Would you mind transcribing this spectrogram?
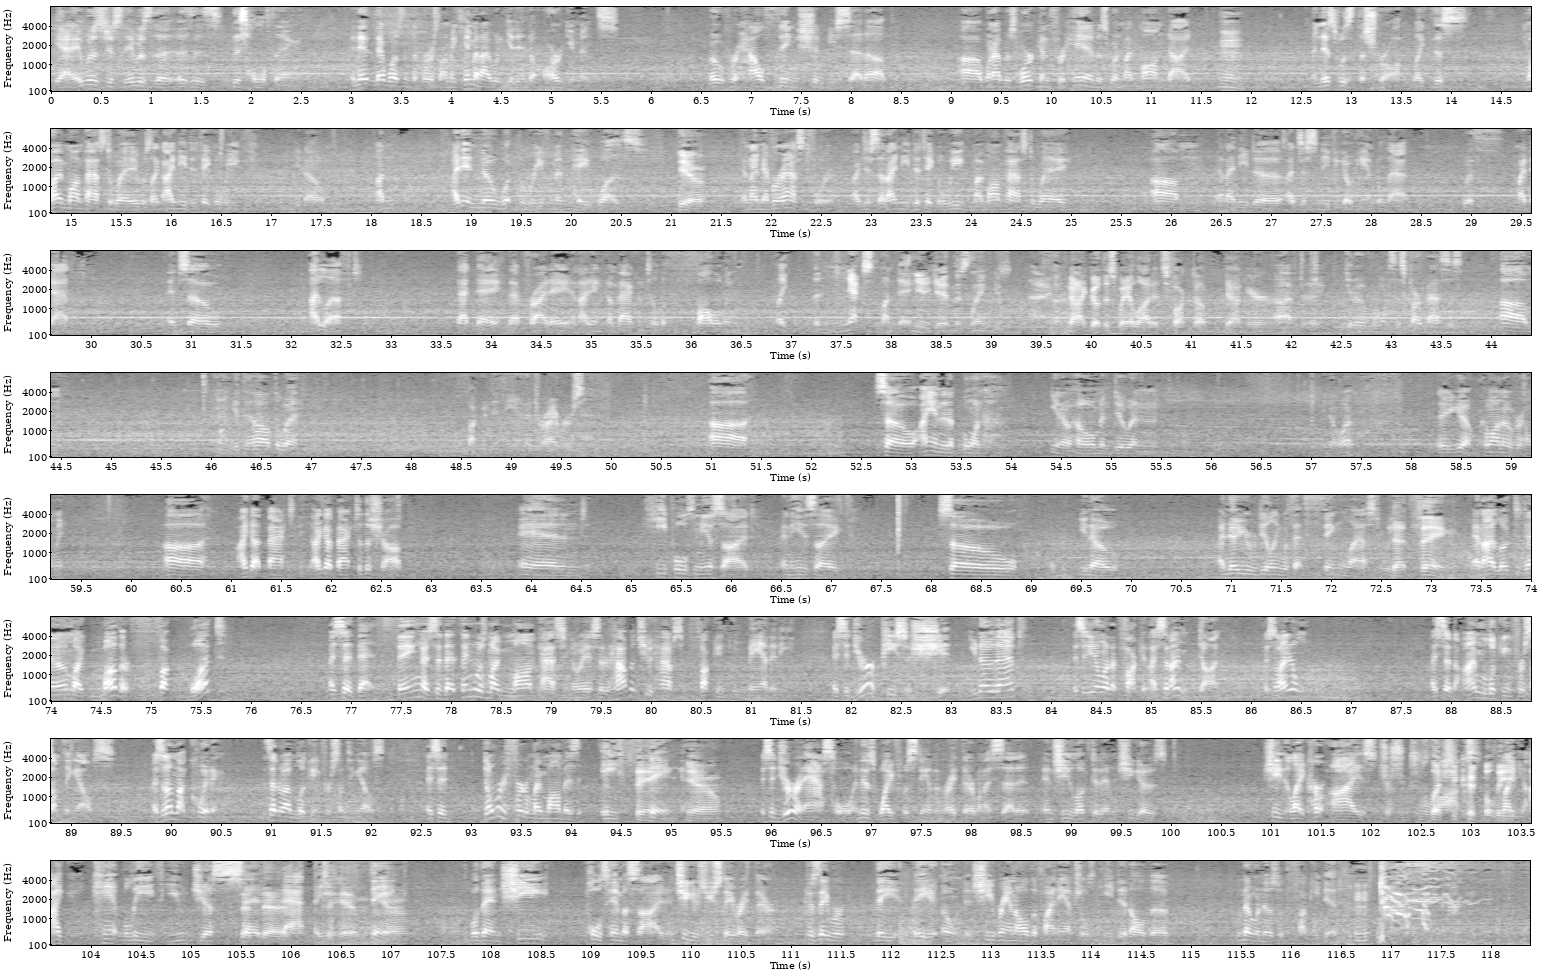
Yeah, it was just it was the it was this this whole thing, and it, that wasn't the first time. Like him and I would get into arguments over how things should be set up. Uh, when I was working for him is when my mom died, Mm. and this was the straw. Like this, my mom passed away. It was like I need to take a week. You know, I'm, I didn't know what bereavement pay was Yeah. and I never asked for it. I just said I need to take a week. My mom passed away, um, and I need to. I just need to go handle that with my dad. And so I left that day, that Friday, and I didn't come back until the following, like the next Monday. You need to get in this lane. Alright. no, I go this way a lot. It's fucked up down here. I have to get over once this car passes. Um, want to get the hell out the way. Fucking Indiana drivers. Uh, so I ended up going, you know, home and doing. You know what? There you go. Come on over, homie. Uh, I got back to the, I got back to the shop, and he pulls me aside, and he's like, "So, you know, I know you were dealing with that thing last week. That thing. And I looked at him I'm like, motherfuck, what? I said, that thing? I said, that thing was my mom passing away. I said, how about you have some fucking humanity? I said, you're a piece of shit. You know that? I said, you know what? Fuck it. I said, I'm done. I said, I don't. I said, I'm looking for something else. I said, I'm not quitting. I said, I'm looking for something else. I said, don't refer to my mom as a thing. thing. Yeah. I said, You're an asshole. And his wife was standing right there when I said it. And she looked at him and she goes, she like her eyes just dropped. Like she couldn't believe. Like I can't believe you just Said said, that that, to him, thing. yeah. Well, then she pulls him aside and she goes, "You stay right there," because they were they they owned it. She ran all the financials and he did all the. No one knows what the fuck he did.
